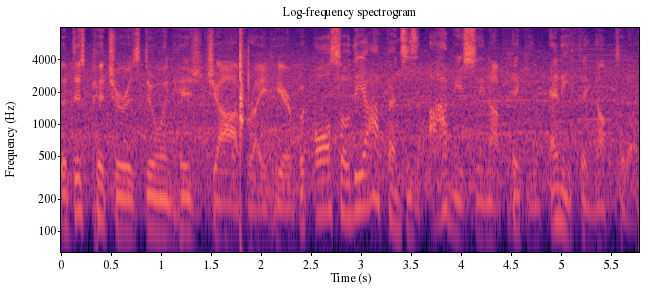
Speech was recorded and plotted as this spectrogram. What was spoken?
That this pitcher is doing his job right here. But also, the offense is obviously not picking anything up today.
